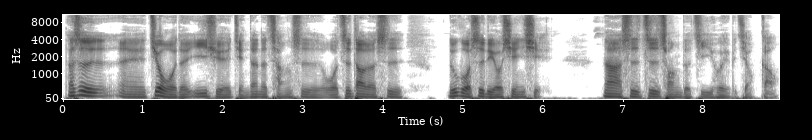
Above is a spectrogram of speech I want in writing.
但是，呃，就我的医学简单的常识，我知道的是，如果是流鲜血，那是痔疮的机会比较高。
